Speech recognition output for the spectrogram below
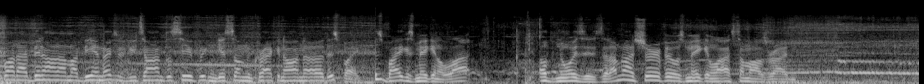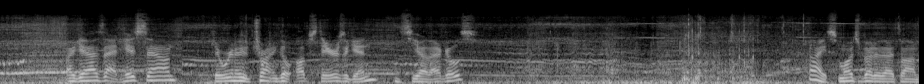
Spot I've been on on my BMX a few times. Let's see if we can get something cracking on uh, this bike. This bike is making a lot of noises that I'm not sure if it was making last time I was riding. Like it has that hiss sound. Okay, we're gonna try and go upstairs again and see how that goes. Nice, much better that time.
